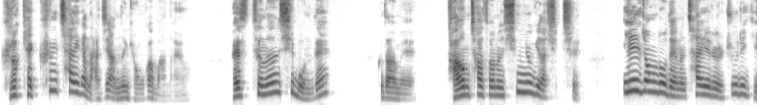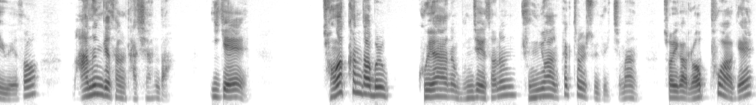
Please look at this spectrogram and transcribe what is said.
그렇게 큰 차이가 나지 않는 경우가 많아요. 베스트는 15인데 그 다음에 다음 차선은 16이나 17. 1 정도 되는 차이를 줄이기 위해서 많은 계산을 다시 한다. 이게 정확한 답을 구해야 하는 문제에서는 중요한 팩터일 수도 있지만 저희가 러프하게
